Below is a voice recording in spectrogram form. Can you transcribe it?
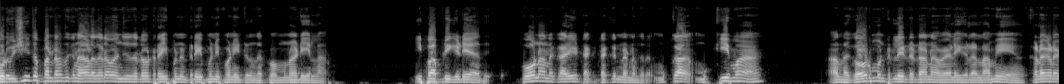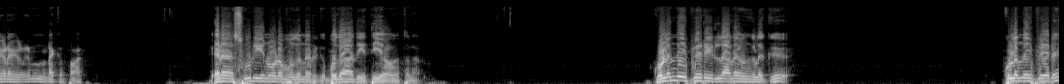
ஒரு விஷயத்தை பண்ணுறதுக்கு நாலு தடவை அஞ்சு தடவை ட்ரை பண்ணி ட்ரை பண்ணி பண்ணிட்டு இருந்திருப்போம் முன்னாடியெல்லாம். இப்போ அப்படி கிடையாது. போன அந்த காரியம் டக்கு டக்குன்னு நடந்துடும். முக்கா முக்கியமாக அந்த கவர்மெண்ட் ரிலேட்டடான வேலைகள் எல்லாமே கட கட கட கடன்னு நடக்க பார்க்கும் ஏன்னா சூரியனோட புதன் இருக்குது புதாதித்ய யோகத்தில். குழந்தை பேர் இல்லாதவங்களுக்கு குழந்தை பேர்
